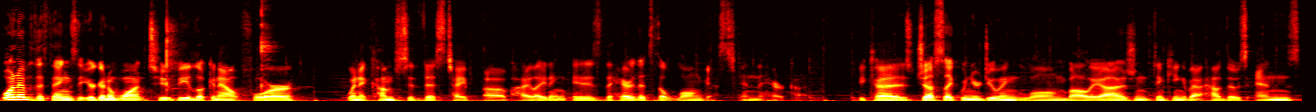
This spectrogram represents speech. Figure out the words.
one of the things that you're gonna want to be looking out for when it comes to this type of highlighting is the hair that's the longest in the haircut. Because just like when you're doing long balayage and thinking about how those ends,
